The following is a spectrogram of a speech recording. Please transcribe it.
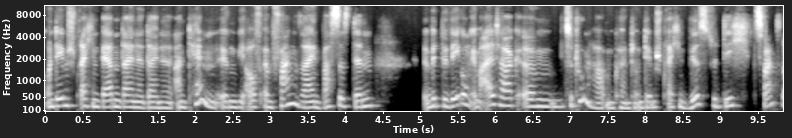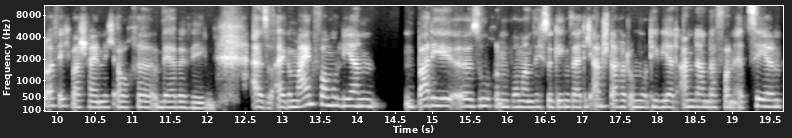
Und dementsprechend werden deine, deine Antennen irgendwie auf Empfang sein, was es denn mit Bewegung im Alltag ähm, zu tun haben könnte. Und dementsprechend wirst du dich zwangsläufig wahrscheinlich auch äh, mehr bewegen. Also allgemein formulieren, einen Buddy äh, suchen, wo man sich so gegenseitig anstachelt und motiviert, anderen davon erzählen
